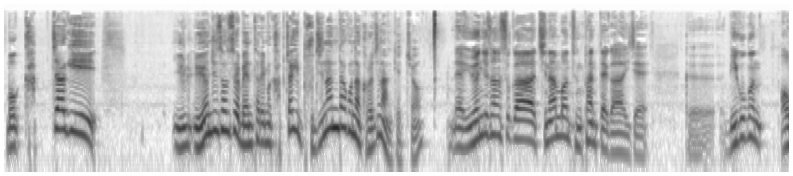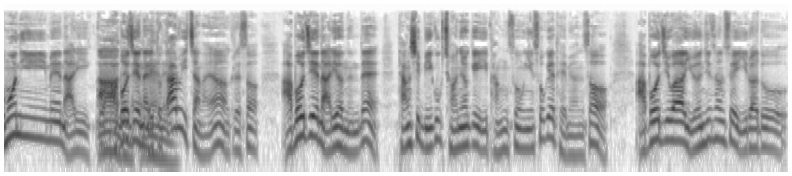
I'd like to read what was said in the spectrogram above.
뭐 갑자기 유, 유현진 선수의 멘탈이면 갑자기 부진한다거나 그러진 않겠죠. 네, 유현진 선수가 지난번 등판 때가 이제 그 미국은 어머님의 날이 있고 아, 아, 버지의 날이 또. 따로 있잖아요. 그래서 아버지의 날이었는데 당시 미국 전역에 이 방송이 소개되면서 아버지와 유현진 선수의 일화도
